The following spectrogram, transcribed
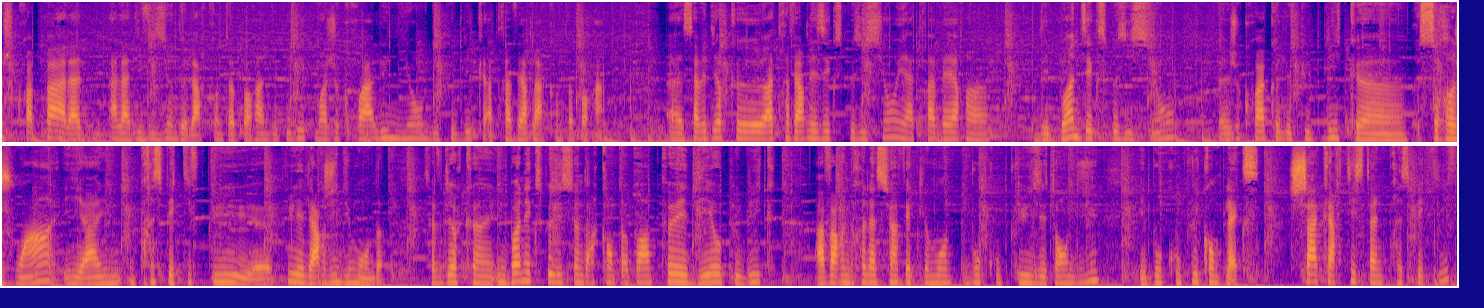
je ne crois pas à la, division de l'art contemporain du public. Moi, je crois à l'union du public à travers l'art contemporain. Euh, ça veut dire qu'à travers les expositions et à travers euh, des bonnes expositions, euh, je crois que le public se rejoint et a une, une perspective plus, plus élargie du monde. Ça veut dire qu'une bonne exposition d'art contemporain peut aider au public à avoir une relation avec le monde beaucoup plus étendue et beaucoup plus complexe. Chaque artiste a une perspective,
